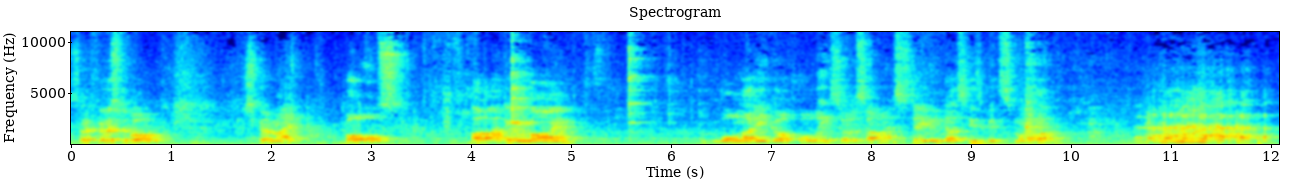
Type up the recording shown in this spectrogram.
so first of all, just got to make balls. I like doing mine walnutty golf bally sort of size. Stephen does his a bit smaller. Are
